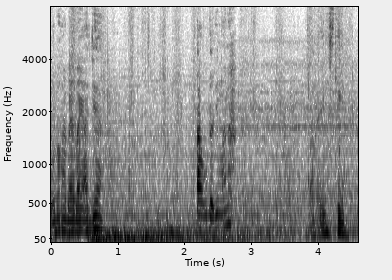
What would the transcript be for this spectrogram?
Lo bakal baik-baik aja. Tahu dari mana? Pakai insting.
